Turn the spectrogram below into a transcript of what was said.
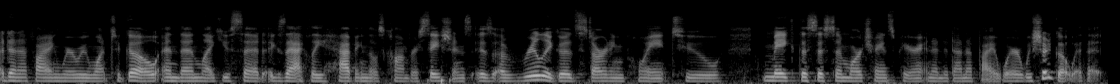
identifying where we want to go. And then, like you said, exactly having those conversations is a really good starting point to make the system more transparent and identify where we should go with it.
